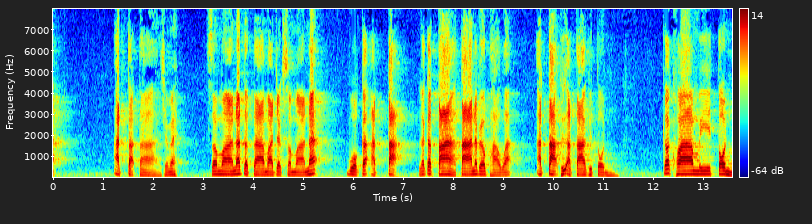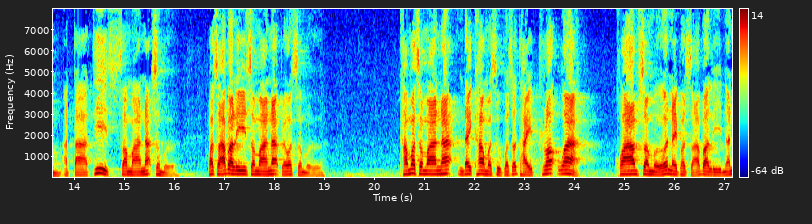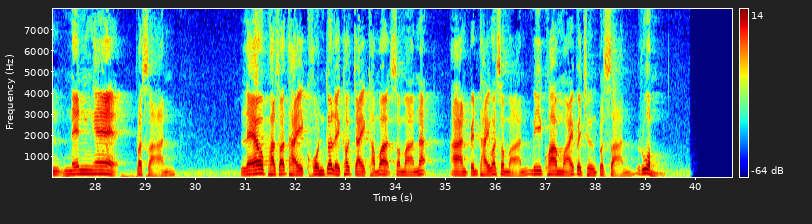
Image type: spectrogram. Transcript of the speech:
อัตตาใช่ไหมสมานตตามาจากสมานะ บวกกับอัตตะ แล้วก็ตาตานะแปลว่าภาวะ อัตตะคืออัตตาคือตน ก็ความมีตนอัตตาที่สมานะเสมอ ภาษาบาลีสมานะแปลว่าเสมอคำว่าสมานะได้เข้ามาสู่ภาษาไทย เพราะว่าความเสมอในภาษาบาลีนั้นเน้นแง่ประสาน แล้วภาษาไทยคนก็เลยเข้าใจคำว่าสมานะ อ่านเป็นไทยว่าสมานมีความหมายไปเชิงประสานร่วม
